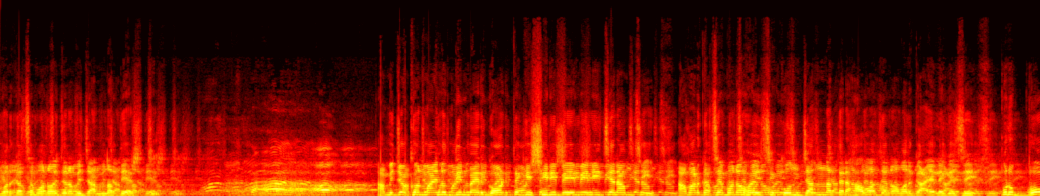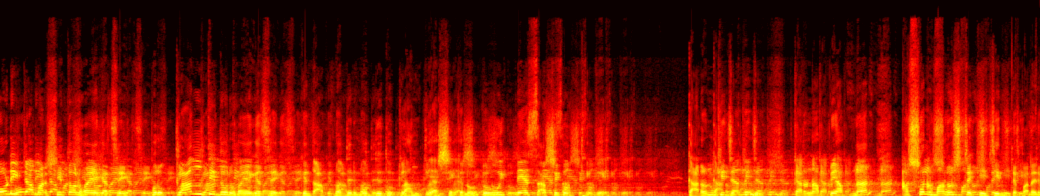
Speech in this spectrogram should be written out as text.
আমার কাছে মনে হয় যেন আমি জান্নাতে আসছি। আমি যখন মাইনুদ্দিন ভাইয়ের গড় থেকে সিঁড়ি বেয়ে বেয়ে নিচে নামছি, আমার কাছে মনে হয়েছে কোন জান্নাতের হাওয়া যেন আমার গায়ে লেগেছে। পুরো বডিটা আমার শীতল হয়ে গেছে, পুরো ক্লান্তি দূর হয়ে গেছে। কিন্তু আপনাদের মধ্যে তো ক্লান্তি আসে কেন? টু উইকনেস আসে থেকে কারণ কি জানেন? কারণ আপনি আপনার আসল মানুষটাকে চিনতে পারেন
